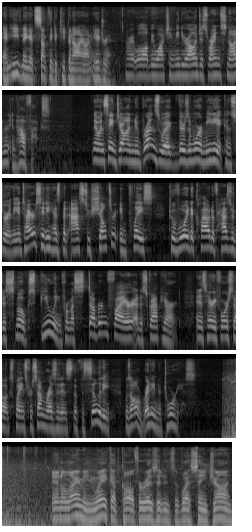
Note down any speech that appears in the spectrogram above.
and evening. It's something to keep an eye on. Adrienne. All right, we'll all be watching meteorologist Ryan Snoddon in Halifax. Now, in Saint John, New Brunswick, there's a more immediate concern. The entire city has been asked to shelter in place to avoid a cloud of hazardous smoke spewing from a stubborn fire at a scrapyard. And as Harry Forestell explains, for some residents, the facility was already notorious. An alarming wake up call for residents of West Saint John.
